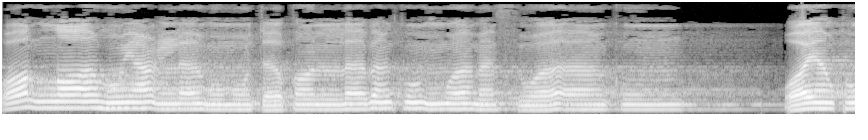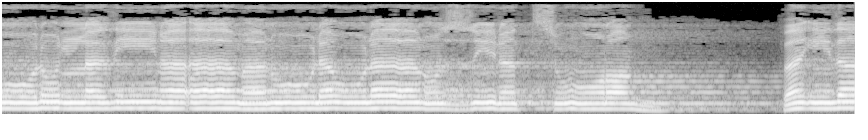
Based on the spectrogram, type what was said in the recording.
وَاللَّهُ يَعْلَمُ مُتَقَلَّبَكُمْ وَمَثْوَاكُمْ وَيَقُولُ الَّذِينَ آمَنُوا لَوْلَا نُزِّلَتْ سُورَةٌ ۖ فَإِذَا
